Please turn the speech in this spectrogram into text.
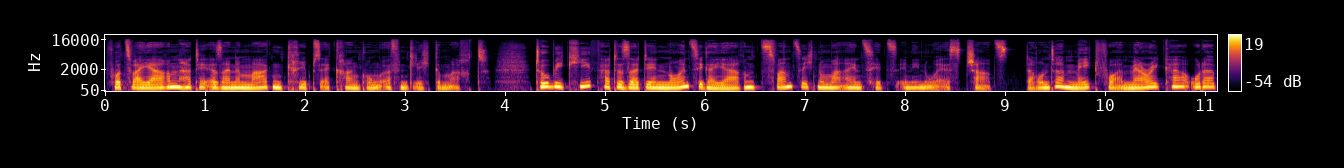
Vor zwei Jahren hatte er seine Magenkrebserkrankung öffentlich gemacht. Toby Keith hatte seit den 90er Jahren 20 Nummer 1 Hits in den US-Charts, darunter Made for America oder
